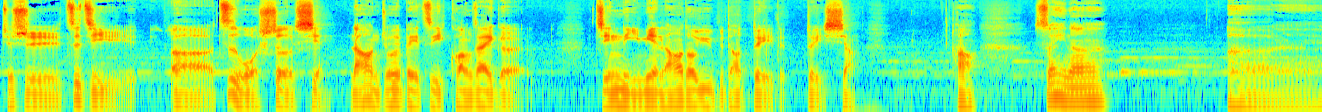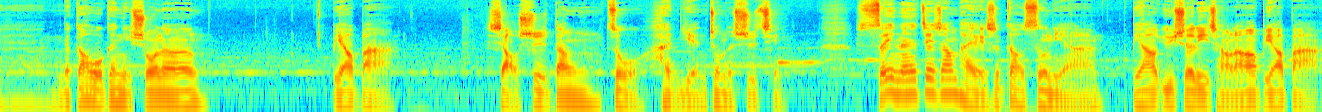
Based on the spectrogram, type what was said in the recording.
就是自己呃自我设限，然后你就会被自己框在一个。井里面，然后都遇不到对的对象，好，所以呢，呃，你的高我跟你说呢，不要把小事当做很严重的事情，所以呢，这张牌也是告诉你啊，不要预设立场，然后不要把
